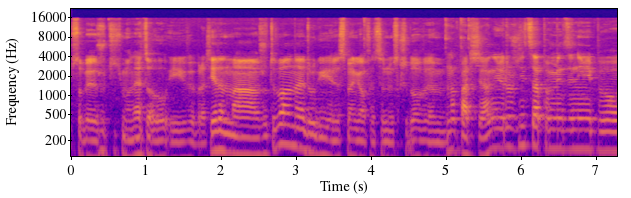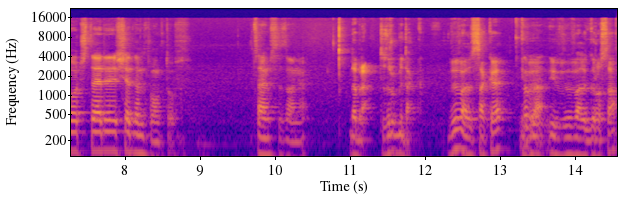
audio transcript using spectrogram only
sobie rzucić monetą i wybrać. Jeden ma rzuty wolne, drugi jest mega ofensywnym skrzydłowym. No patrzcie, oni, różnica pomiędzy nimi było 4-7 punktów w całym sezonie. Dobra, to zróbmy tak. Wywal Sakę i, wy, i wywal Grossa.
